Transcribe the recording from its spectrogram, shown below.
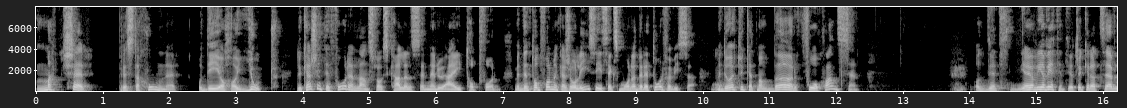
matcher, prestationer och det jag har gjort du kanske inte får en landslagskallelse när du är i toppform. Men den toppformen kanske håller i sig i sex månader, ett år för vissa. Men då tycker jag att man bör få chansen. Och det, jag, jag, vet inte, jag tycker att även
